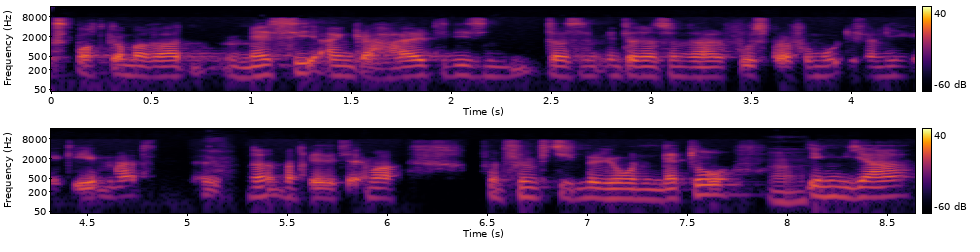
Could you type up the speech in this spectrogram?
Sportkameraden Messi ein Gehalt, wie das im internationalen Fußball vermutlich noch nie gegeben hat. Äh, ne? Man redet ja immer von 50 Millionen netto ja. im Jahr.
